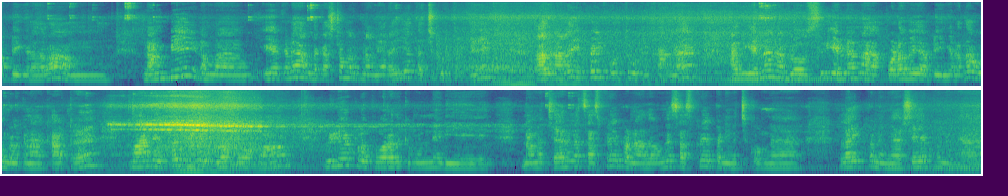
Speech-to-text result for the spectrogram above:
அப்படிங்கிறதெல்லாம் நம்பி நம்ம ஏற்கனவே அந்த கஸ்டமருக்கு நான் நிறைய தச்சு கொடுத்துருக்கேன். அதனால் இப்போயும் கொடுத்து விட்ருக்காங்க அது என்னென்ன ப்ளவுஸு என்னென்ன புடவை அப்படிங்கிறத உங்களுக்கு நான் காட்டுறேன். வாங்க இப்போ வீடியோக்குள்ளே போகலாம். வீடியோக்குள்ளே போகிறதுக்கு முன்னாடி நம்ம சேனலை சப்ஸ்கிரைப் பண்ணாதவங்க சப்ஸ்கிரைப் பண்ணி வச்சுக்கோங்க. லைக் பண்ணுங்கள் ஷேர் பண்ணுங்கள்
